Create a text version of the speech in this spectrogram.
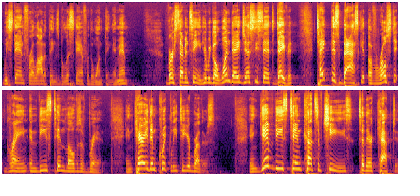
We stand for a lot of things, but let's stand for the one thing. Amen. Verse 17, here we go. One day, Jesse said to David, Take this basket of roasted grain and these 10 loaves of bread, and carry them quickly to your brothers, and give these 10 cuts of cheese to their captain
